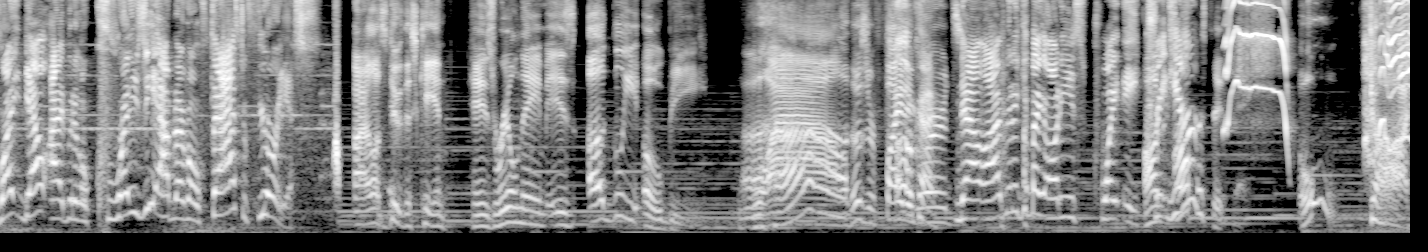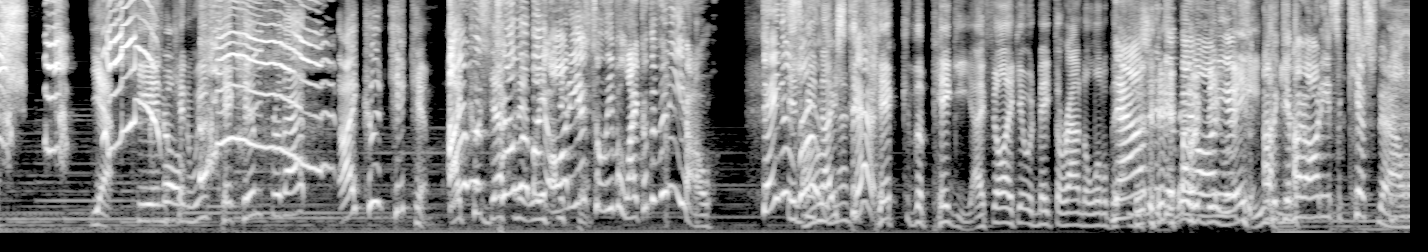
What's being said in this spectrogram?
right now. I'm gonna go crazy. I'm gonna go fast and furious. All right, let's do this, Kian. His real name is Ugly OB. Wow, those are fighting okay. words. Now I'm gonna give my audience quite a On treat here. opposite. Oh, Gosh. Yeah, Kian, No. can we kick him for that? I could kick him. I, I, could was telling my audience him. to leave a like on the video. They It'd be nice to that. kick the piggy. I feel like it would make the round a little bit Now I'm gonna give my audience. I'm gonna give my audience a kiss now.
